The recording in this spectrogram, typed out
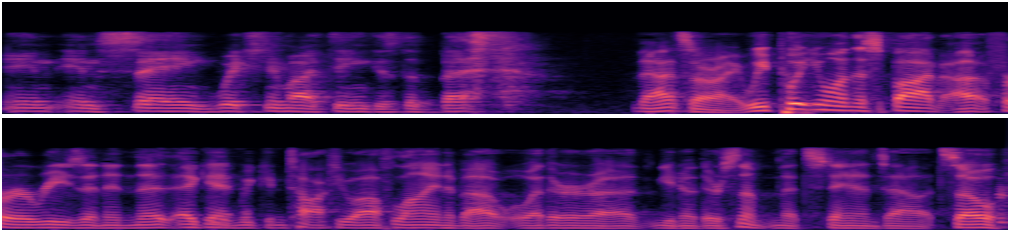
in in saying which team I think is the best. That's all right. We put you on the spot uh, for a reason, and the, again, we can talk to you offline about whether uh, you know there's something that stands out. So,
